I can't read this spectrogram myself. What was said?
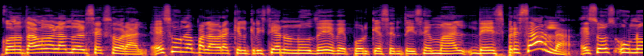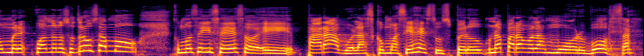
Cuando estaban hablando del sexo oral, eso es una palabra que el cristiano no debe porque sentirse mal de expresarla. Eso es un hombre. Cuando nosotros usamos, ¿cómo se dice eso? Eh, parábolas, como hacía Jesús, pero una parábola morbosa.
